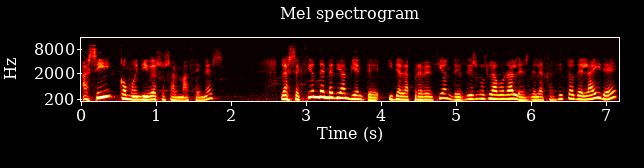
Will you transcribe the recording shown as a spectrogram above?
así como en diversos almacenes. La sección de Medio Ambiente y de la Prevención de Riesgos Laborales del Ejército del Aire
